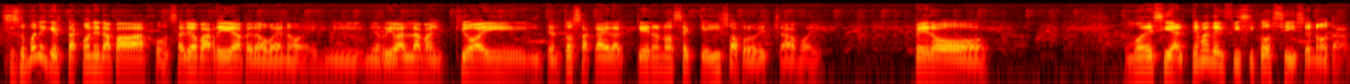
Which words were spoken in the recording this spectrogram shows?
Se supone que el tacón era para abajo, salió para arriba, pero bueno, eh, mi, rival la manqueó ahí, intentó sacar el arquero, no sé qué hizo, aprovechamos ahí. Pero, como decía, el tema del físico sí se nota,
